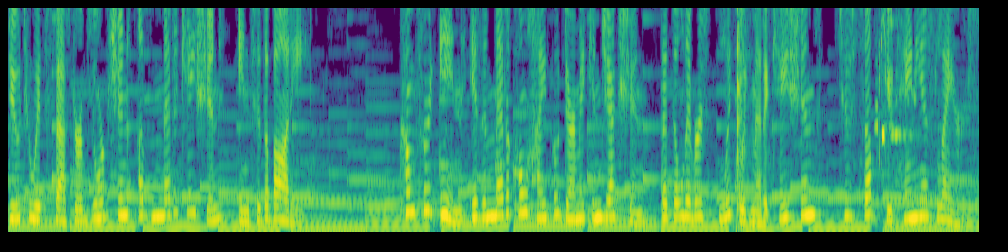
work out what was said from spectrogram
due to its faster absorption of medication into the body. Comfort In is a medical hypodermic injection that delivers liquid medications to subcutaneous layers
